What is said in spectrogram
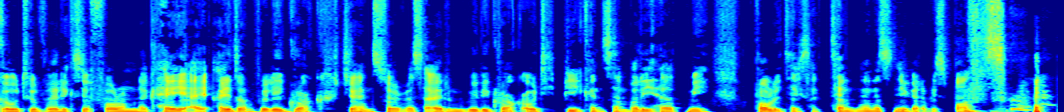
go to the Elixir forum, like, hey, I, I don't really grok gen service. I don't really grok OTP. Can somebody help me? Probably takes like 10 minutes and you get a response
